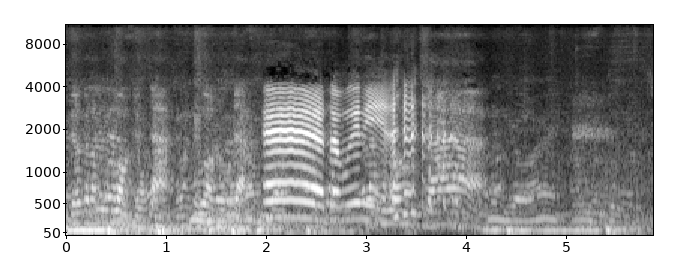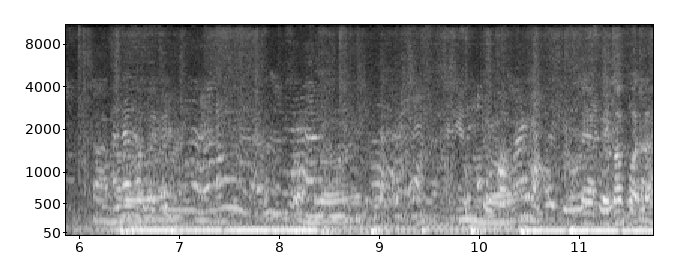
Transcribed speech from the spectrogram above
เดี๋ยวกำลังรวมจุดจากกำลังรวมจุดจากเออแต่มือนี่ รวมจุดจ้า หนึ่งร้อย สามร้อยสองร้อยแต่ไปพักผ่อนแล้ว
